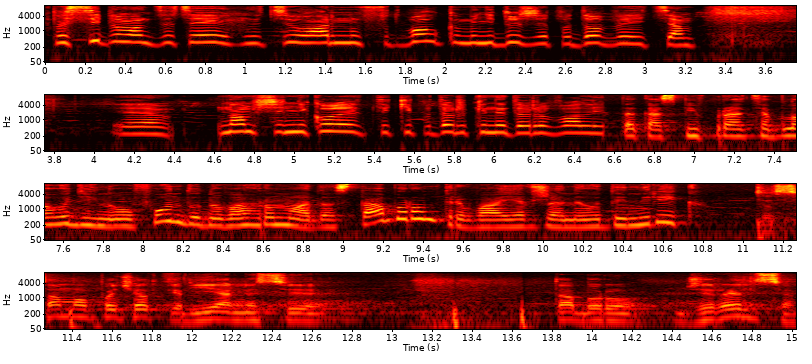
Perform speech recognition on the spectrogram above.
Спасибі вам за, цей, за цю гарну футболку. Мені дуже подобається. Е, Нам ще ніколи такі подарунки не дарували. Така співпраця благодійного фонду Нова громада з табором триває вже не один рік. З самого початку діяльності табору Джерельця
